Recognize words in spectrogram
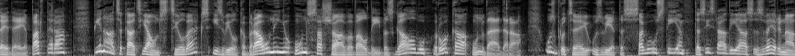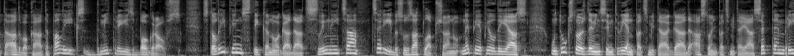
sēdēja parterā, pienāca kāds jauns cilvēks, Kungs izvilka brauniņu un sašāva valdības galvu rokā un vēderā. Uzbrucēju uz vietas sagūstīja, tas izrādījās zvērināta advokāta palīgs Dmitrijs Bogrovs. Stolīpins tika nogādāts slimnīcā, cerības uz atlapšanu nepiepildījās, un 1911. gada 18. septembrī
